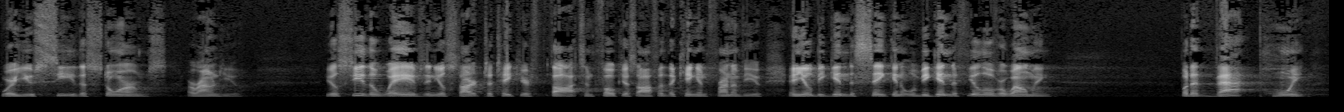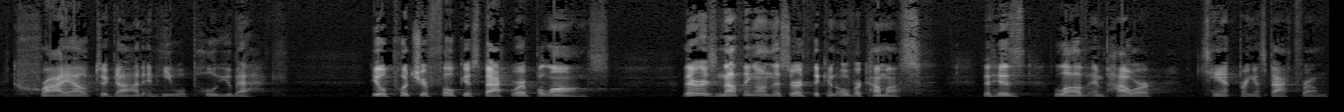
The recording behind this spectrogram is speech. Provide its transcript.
where you see the storms around you. You'll see the waves, and you'll start to take your thoughts and focus off of the king in front of you, and you'll begin to sink, and it will begin to feel overwhelming. But at that point, cry out to God, and He will pull you back. He will put your focus back where it belongs. There is nothing on this earth that can overcome us that His love and power can't bring us back from.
